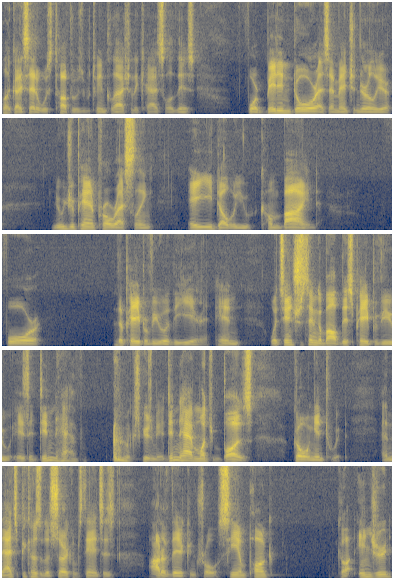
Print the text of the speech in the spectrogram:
like I said, it was tough. It was between Clash of the Castle and this. Forbidden Door, as I mentioned earlier, New Japan Pro Wrestling, AEW combined for the pay per view of the year. And what's interesting about this pay per view is it didn't have, excuse me, it didn't have much buzz going into it. And that's because of the circumstances out of their control. CM Punk got injured.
